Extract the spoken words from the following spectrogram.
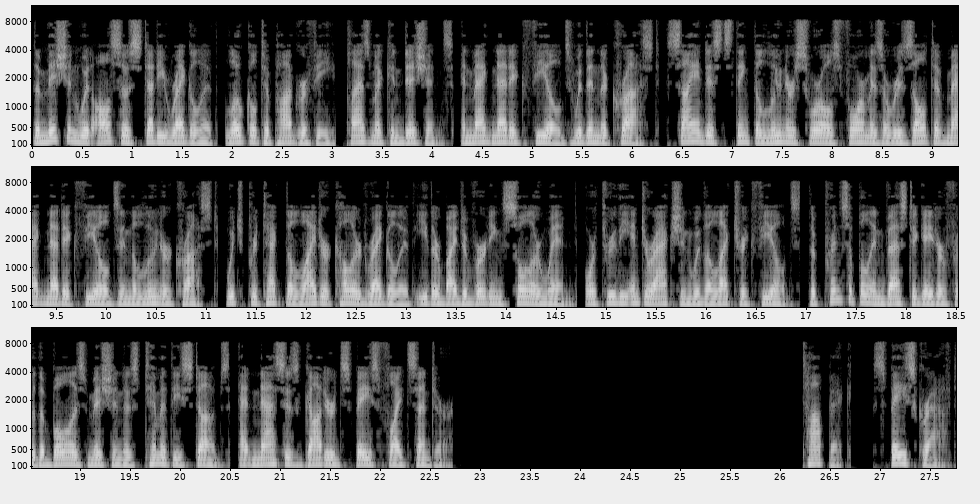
The mission would also study regolith, local topography, plasma conditions, and magnetic fields within the crust. Scientists think the lunar swirls form as a result of magnetic fields in the lunar crust, which protect the lighter colored regolith either by diverting solar wind or through the interaction with electric fields. The principal investigator for the BOLAS mission is Timothy Stubbs at NASA's Goddard Space Flight Center. Topic: Spacecraft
